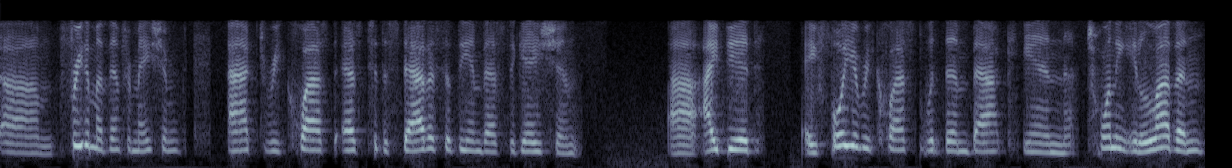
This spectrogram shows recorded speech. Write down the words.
um, freedom of information Act request as to the status of the investigation. Uh, I did a FOIA request with them back in 2011,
